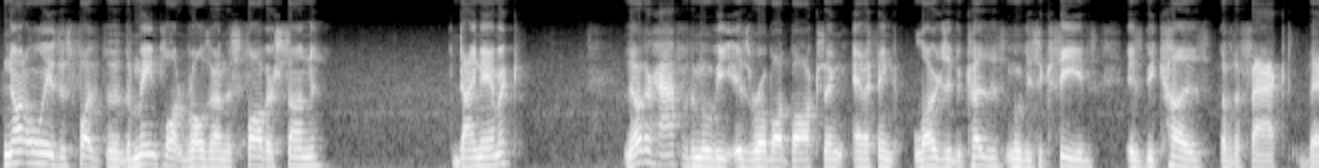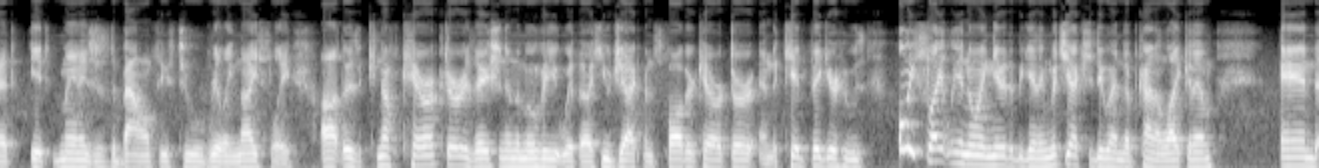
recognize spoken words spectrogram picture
not only is this the, the main plot revolves around this father-son dynamic, the other half of the movie is robot boxing, and I think largely because this movie succeeds is because of the fact that it manages to balance these two really nicely. Uh, there's enough characterization in the movie with uh, Hugh Jackman's father character and the kid figure who's only slightly annoying near the beginning, but you actually do end up kind of liking him. And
